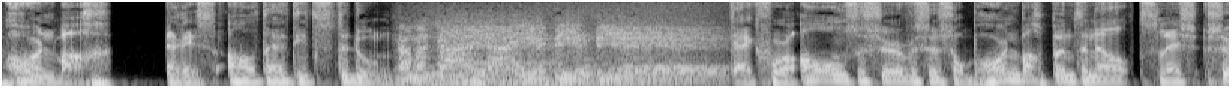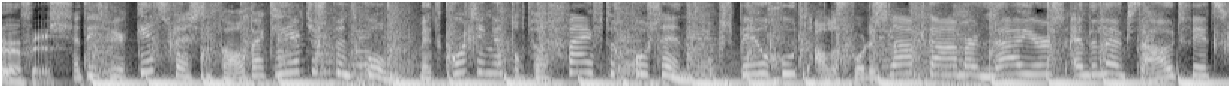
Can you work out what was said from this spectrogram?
Hornbach, er is altijd iets te doen. Kijk voor al onze services op hornbach.nl slash service. Het is weer Kidsfestival bij kleertjes.com. Met kortingen tot wel 50%. Op speelgoed, alles voor de slaapkamer, luiers en de leukste outfits.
